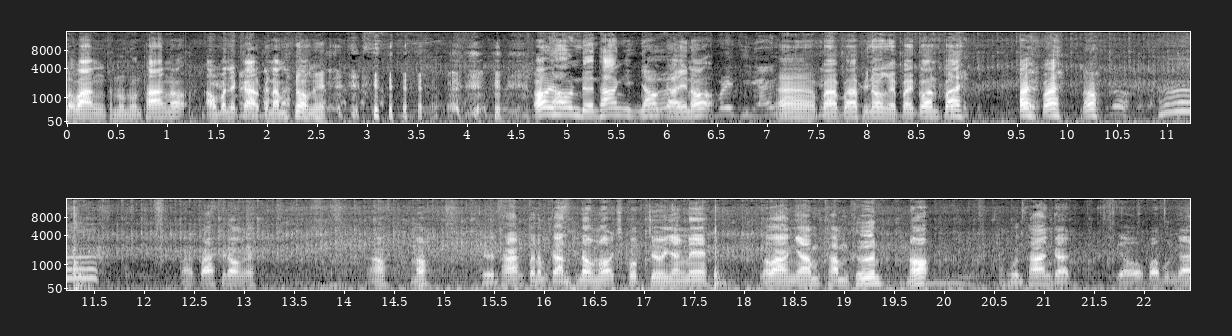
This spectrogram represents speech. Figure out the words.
ระหวังถนนหนทางเนาะเอาบรรยากาศไปนำพี่น้องไง เอาเขาเดินทางอีกยาวไกลเนาะไม่ได้เถียงอ่าไป้าป้าพี่น้องไงไปก่อนไปไปไปเนาะไปไปพี่น้องเลยเอาเนาะเดินทางไปน้ำกันพี่น้องเนาะจะพบเจอหยังแน่ระหว่างยามค่ำคืนเนาะหนทางกะเดี๋ยวบ้าบุญกะ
